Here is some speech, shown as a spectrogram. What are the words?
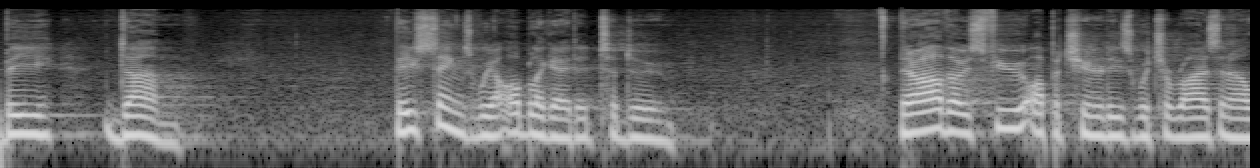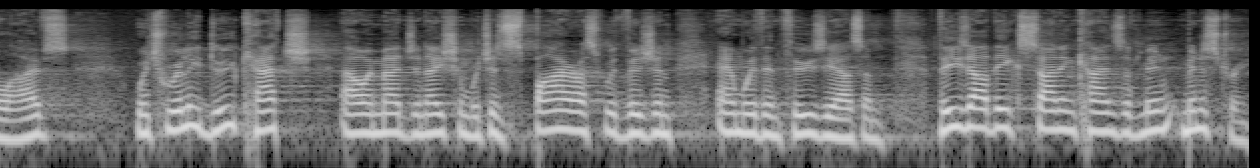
be done. These things we are obligated to do. There are those few opportunities which arise in our lives which really do catch our imagination, which inspire us with vision and with enthusiasm. These are the exciting kinds of ministry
